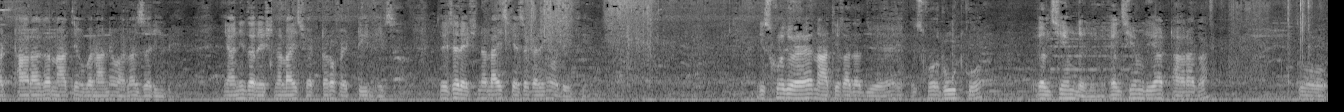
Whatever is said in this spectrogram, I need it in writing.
अट्ठारह का नातिक बनाने वाला जरीब है। यानी the rationalise factor of eighteen is तो इसे रेशनलाइज कैसे करेंगे, वो देखिए। इसको जो है नातिक अदद जो है, इसको रूट को एलसीएम ले लेंगे। एलसीएम लिया अट्ठारह का। तो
